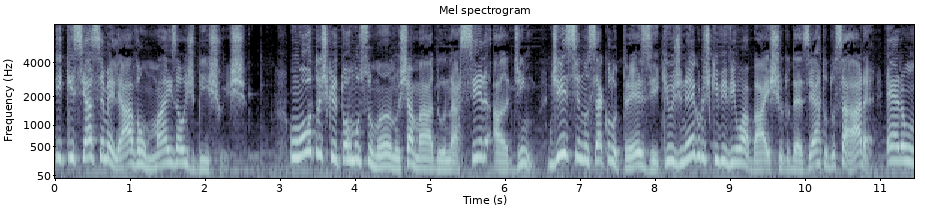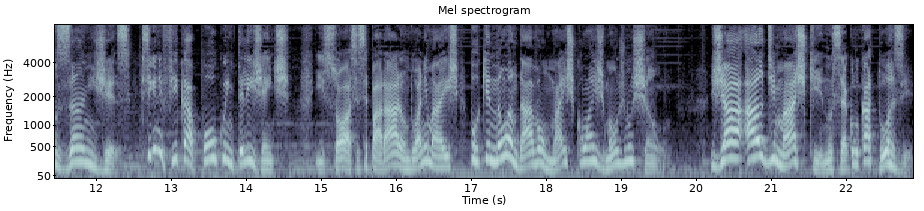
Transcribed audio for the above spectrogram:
e que se assemelhavam mais aos bichos. Um outro escritor muçulmano chamado Nasir al-Din disse no século XIII que os negros que viviam abaixo do deserto do Saara eram zanges, que significa pouco inteligente, e só se separaram do animais porque não andavam mais com as mãos no chão. Já Al-Dimashq, no século XIV,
